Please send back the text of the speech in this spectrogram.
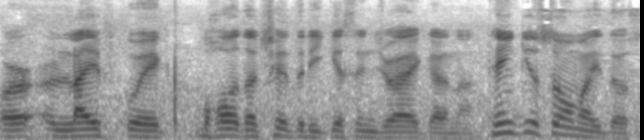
और लाइफ को एक बहुत अच्छे तरीके से इंजॉय करना। थैंक यू सो मच दोस्तों।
